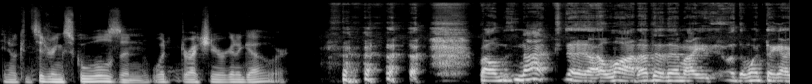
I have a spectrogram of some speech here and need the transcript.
you know, considering schools and what direction you were going to go, or? well, not uh, a lot. Other than I, the one thing I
